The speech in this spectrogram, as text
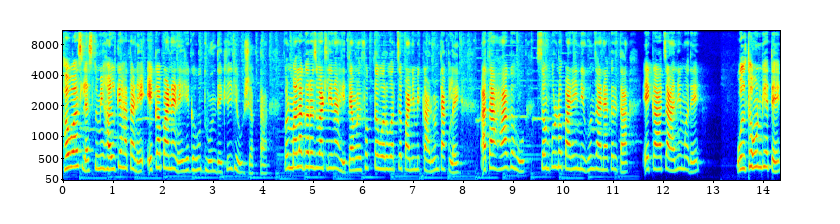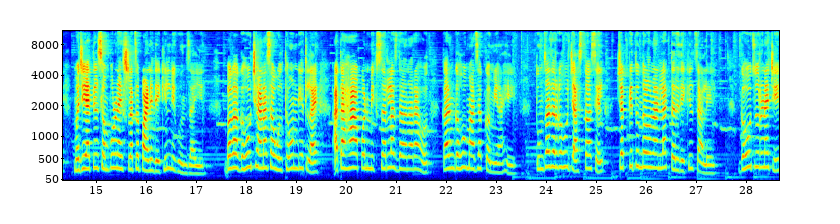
हवं असल्यास तुम्ही हलक्या हाताने एका पाण्याने हे गहू धुवून देखील घेऊ शकता. पण मला गरज वाटली नाही त्यामुळे फक्त वरवरचं पाणी मी काढून टाकलंय. आता हा गहू संपूर्ण पाणी निघून जाण्याकरिता एका चाळणीमध्ये उलथवून घेते म्हणजे यातील संपूर्ण एक्स्ट्राचं पाणी देखील निघून जाईल. बघा गहू छान असा उलथवून घेतलाय. आता हा आपण मिक्सरलाच दळणार आहोत कारण गहू माझा कमी आहे. तुमचा जर गहू जास्त असेल चक्कीतून दळून आणला तरी देखील चालेल. गहू चुरण्याची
